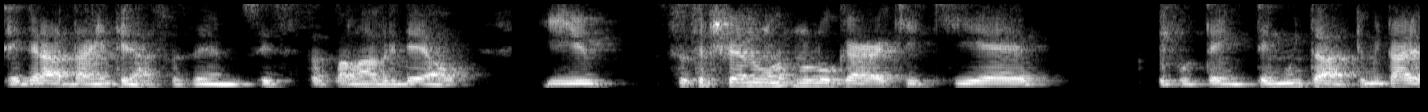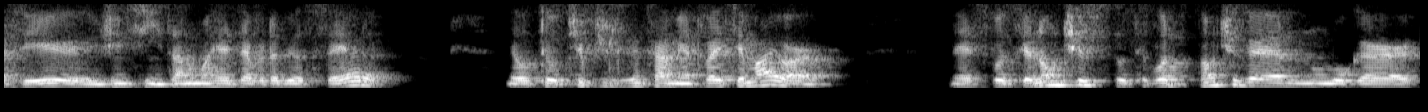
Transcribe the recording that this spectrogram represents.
degradar, entre aspas, né? não sei se essa é palavra ideal, e se você estiver num, lugar que, que é, tipo, tem, tem, muita, tem muita área verde, enfim, está numa reserva da biosfera, né, o teu tipo de licenciamento vai ser maior. Né? Se você não tiver, não tiver num lugar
